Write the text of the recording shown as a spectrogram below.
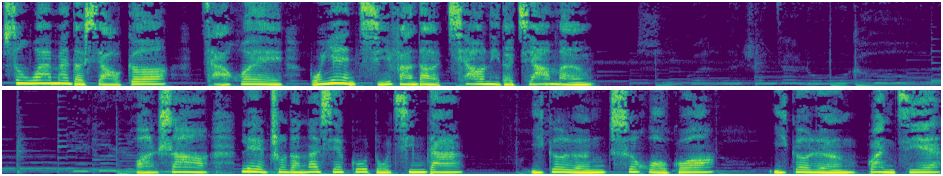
送外卖的小哥才会不厌其烦的敲你的家门。网上列出的那些孤独清单：一个人吃火锅，一个人逛街，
